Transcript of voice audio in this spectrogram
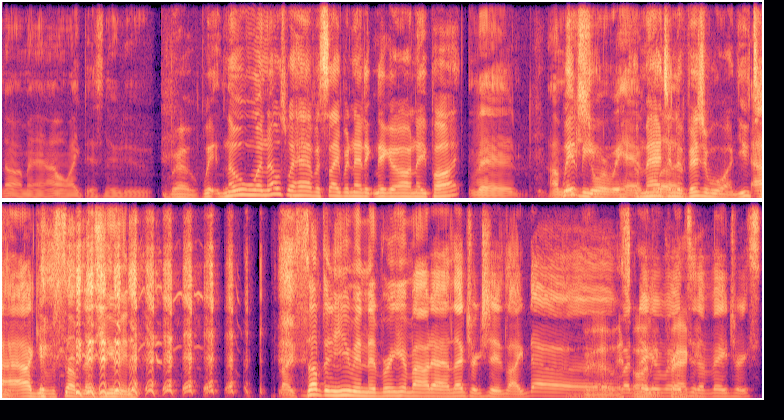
no man, I don't like this new dude. Bro, we, no one else would have a cybernetic nigga on their pod. Man, I'll We'd be- sure we have. Imagine the visual on YouTube. I, I'll give him something that's human. like something human to bring him out of that electric shit. Like, no, Bro, it's my nigga went to the Matrix.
